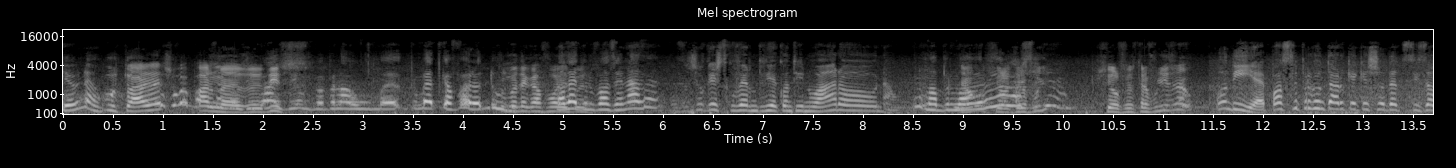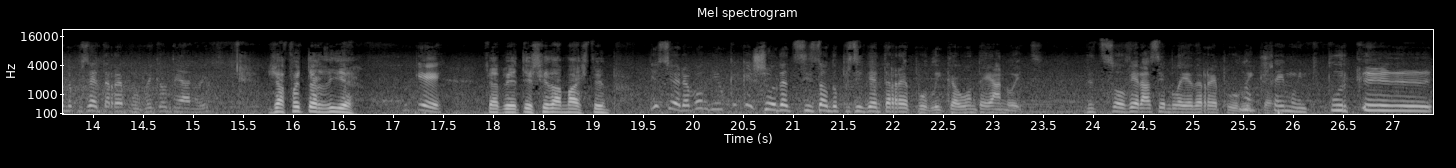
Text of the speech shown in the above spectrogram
Eu não. Votar é sou capaz, mas disse. Para lá uma, promete cá fora tudo. Promete cá fora Olha que tudo. não fazem nada. Mas achou que este governo devia continuar ou não? Não promove Não, se ele trafolha, não. Se ele fez trafolhas, não. Bom dia. Posso lhe perguntar o que é que achou da decisão do Presidente da República ontem à noite? Já foi tardia, Porquê? já devia ter sido há mais tempo. E senhora, bom dia. O que é que achou da decisão do Presidente da República ontem à noite? De dissolver a Assembleia da Não República? gostei muito, porque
